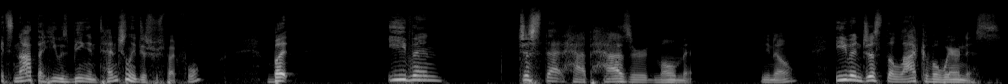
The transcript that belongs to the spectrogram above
it's not that he was being intentionally disrespectful, but even just that haphazard moment, you know, even just the lack of awareness.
